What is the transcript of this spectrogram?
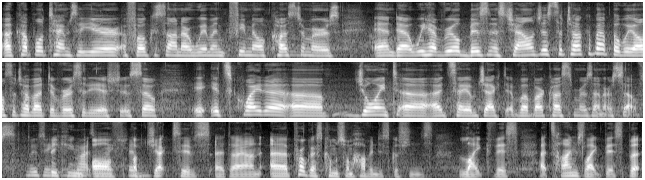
a couple of times a year focus on our women, female customers. And uh, we have real business challenges to talk about, but we also talk about diversity issues. So it, it's quite a, joint, uh, I'd say, objective of our customers and ourselves. Moving Speaking in the right of objectives, uh, Diane, uh, progress comes from having discussions like this, at times like this, but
